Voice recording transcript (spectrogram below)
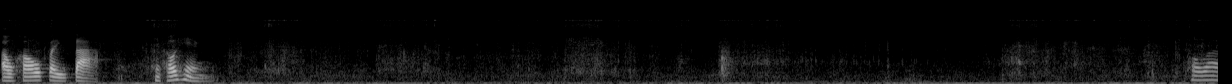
เอาเขาไปตาก ให้เขาแห้งเพราะว่า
